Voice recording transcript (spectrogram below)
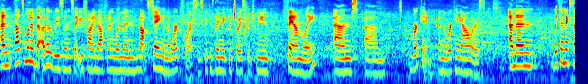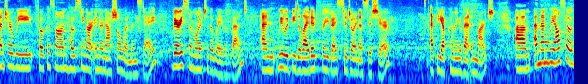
And that's one of the other reasons that you find often women not staying in the workforce is because they make the choice between family and um, working and the working hours. And then within Accenture, we focus on hosting our International Women's Day, very similar to the WAVE event, and we would be delighted for you guys to join us this year at the upcoming event in March. Um, and then we also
